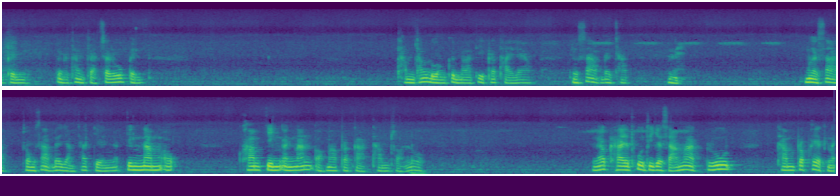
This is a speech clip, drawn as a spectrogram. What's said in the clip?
ำเพ็ญจนกระทั่งตรัสรู้เป็นทำทั้งดวงขึ้นมาที่พระไทยแล้ว จึงทราบได้ชัดนี่เมื่อทราบทรงทราบได้อย่างชัดเจนจึงนำเอาความจริงอันนั้นออกมาประกาศธรรมสอนโลก แล้วใครผู้ที่จะสามารถรู้ทำประเภทไหน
